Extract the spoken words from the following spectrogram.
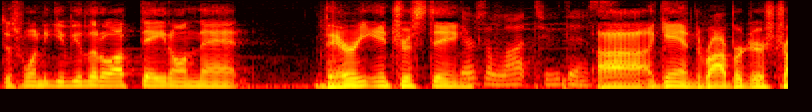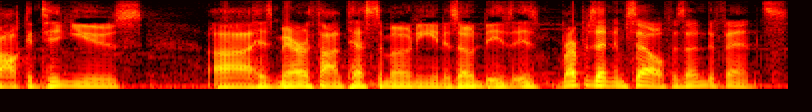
just wanted to give you a little update on that. Very interesting. There's a lot to this. Uh, again, the Robert Durst trial continues. Uh, his marathon testimony and his own is, is representing himself, his own defense.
